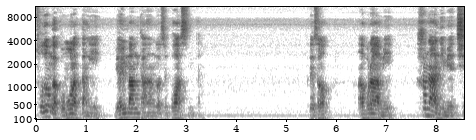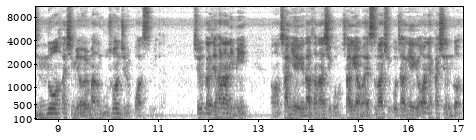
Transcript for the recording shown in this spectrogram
소돔과 고모라 땅이 멸망당한 것을 보았습니다. 그래서 아브라함이 하나님의 진노하심이 얼마나 무서운지를 보았습니다. 지금까지 하나님이 어, 자기에게 나타나시고 자기가 말씀하시고 자기에게 언약하시는 것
